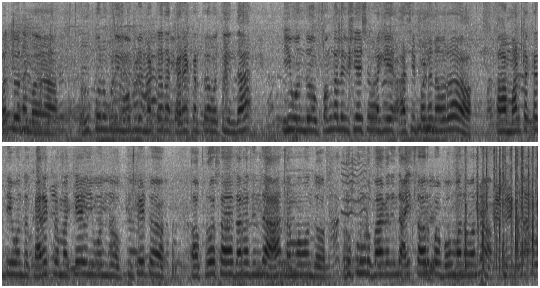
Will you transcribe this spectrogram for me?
ಮತ್ತು ನಮ್ಮ ರೂಪನಗುಡಿ ಹೋಬಳಿ ಮಟ್ಟದ ಕಾರ್ಯಕರ್ತರ ವತಿಯಿಂದ ಈ ಒಂದು ಪೊಂಗಲ್ ವಿಶೇಷವಾಗಿ ಆಸಿಫಣ್ಣನವರು ಆ, ಮಾಡ್ತಕ್ಕಂಥ ಈ ಒಂದು ಕಾರ್ಯಕ್ರಮಕ್ಕೆ ಈ ಒಂದು ಕ್ರಿಕೆಟ್ ಪ್ರೋತ್ಸಾಹ ಧನದಿಂದ ನಮ್ಮ ಒಂದು ರೂಪನಗುಡಿ ಭಾಗದಿಂದ ಐದು ಸಾವಿರ ರೂಪಾಯಿ ಬಹುಮಾನವನ್ನು ನಾವು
